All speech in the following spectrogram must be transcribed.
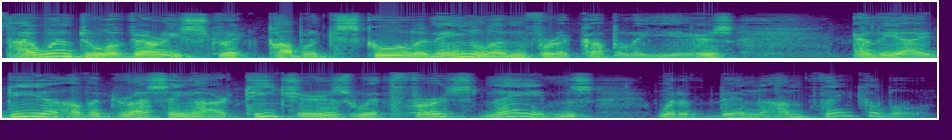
I went to a very strict public school in England for a couple of years, and the idea of addressing our teachers with first names would have been unthinkable.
